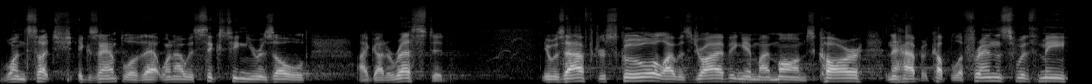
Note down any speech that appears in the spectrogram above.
One such example of that, when I was 16 years old, I got arrested. It was after school. I was driving in my mom's car, and I had a couple of friends with me.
